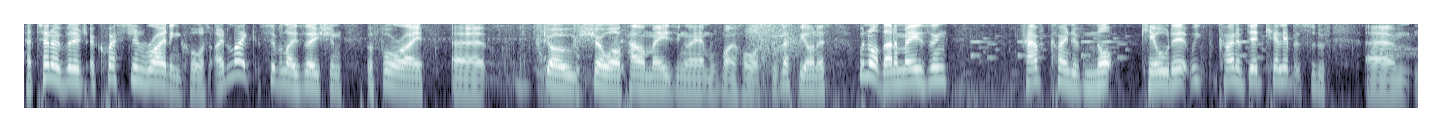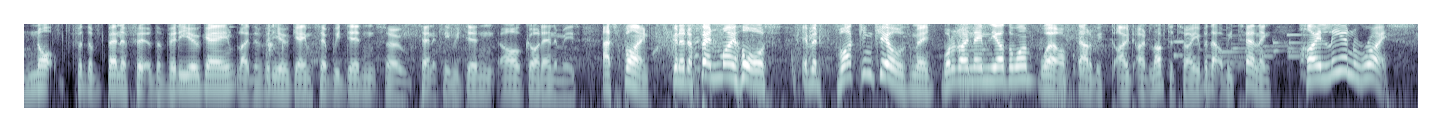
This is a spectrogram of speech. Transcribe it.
Hateno Village, equestrian riding course. I'd like civilization before I uh, go show off how amazing I am with my horse, because let's be honest, we're not that amazing. Have kind of not killed it. We kind of did kill it, but sort of um, not for the benefit of the video game. Like the video game said we didn't, so technically we didn't. Oh god, enemies. That's fine. Gonna defend my horse if it fucking kills me. What did I name the other one? Well, that'll be. I'd, I'd love to tell you, but that'll be telling. Hylian rice.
